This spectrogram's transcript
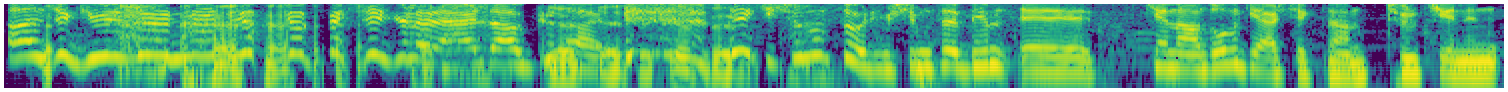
Anca güldüğünde. Çok teşekkürler Erdem Kınay. Yok ya, şaka yapıyorum. Peki şunu sorayım. Şimdi tabii e, Kenan Doğulu gerçekten Türkiye'nin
